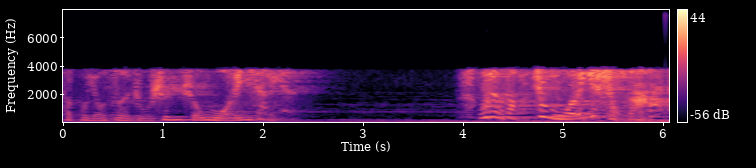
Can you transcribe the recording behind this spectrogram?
他不由自主伸手抹了一下脸。不料到，却抹了一手的汗，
